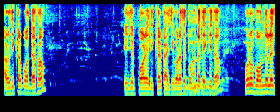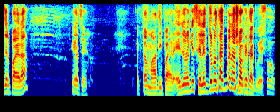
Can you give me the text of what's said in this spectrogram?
আর ওদিককার পর দেখাও। এই যে পর এদিককার কাইচি করা আছে দমটা দেখিয়ে দাও। পুরো বন্ধ লেজের পায়রা ঠিক আছে? একটা মাদি পায়রা। এই জোড়া কি সেলের জন্য থাকবে না শখে থাকবে? শখ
